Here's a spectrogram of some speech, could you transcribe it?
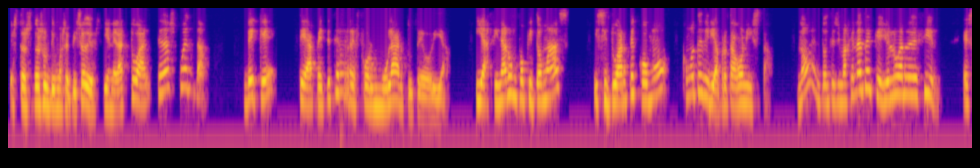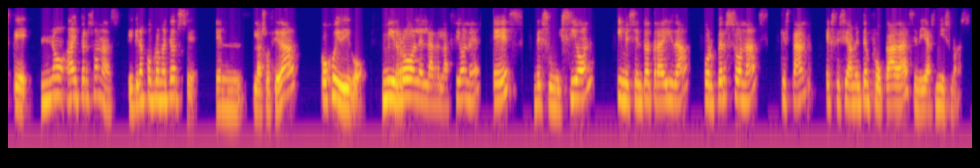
estos dos últimos episodios y en el actual, te das cuenta de que te apetece reformular tu teoría y afinar un poquito más y situarte como, ¿cómo te diría?, protagonista, ¿no? Entonces, imagínate que yo en lugar de decir es que no hay personas que quieran comprometerse en la sociedad, cojo y digo, mi rol en las relaciones es de sumisión y me siento atraída por personas que están excesivamente enfocadas en ellas mismas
